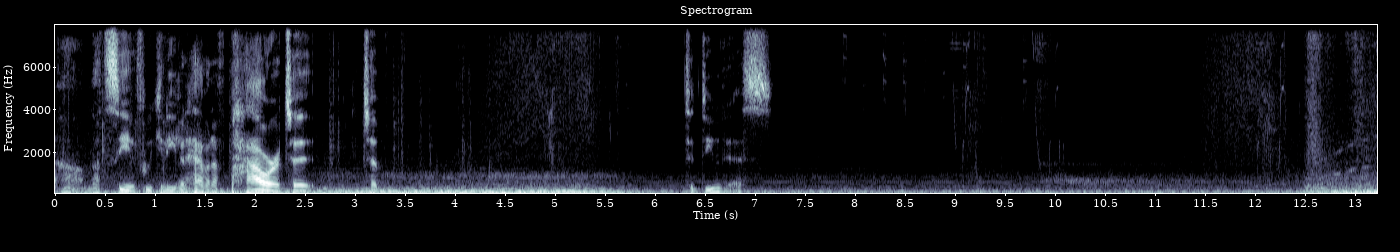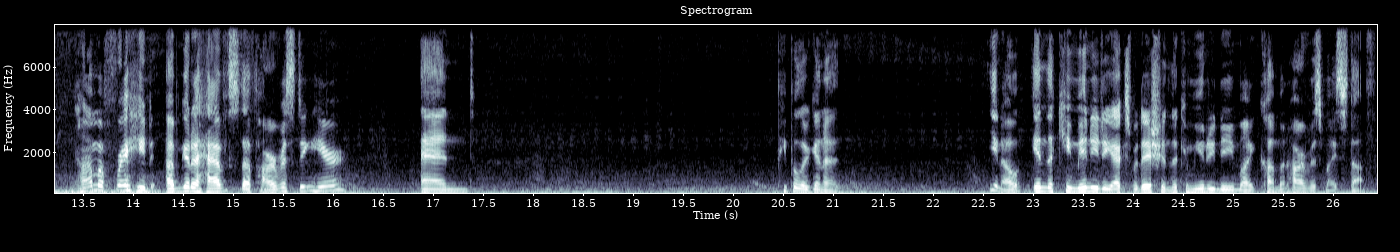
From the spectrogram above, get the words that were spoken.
um, let's see if we can even have enough power to to to do this. I'm afraid I'm gonna have stuff harvesting here, and people are gonna, you know, in the community expedition, the community might come and harvest my stuff.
